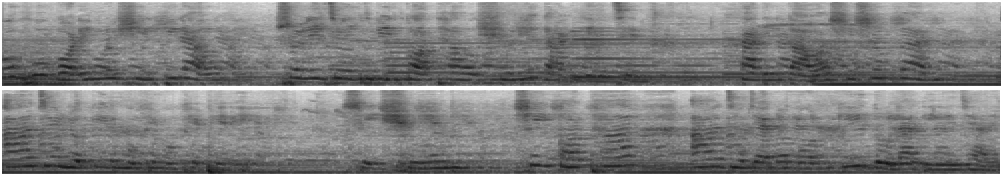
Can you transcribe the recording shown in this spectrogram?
বহু বরেণ্য শিল্পীরাও সলিল চৌধুরীর কথা ও সুরে গান গেয়েছেন। তাদের গাওয়া সেসব গান আজও লোকের মুখে মুখে ফেরে। সেই সুর, সেই কথা আজও যেন মনকে দোলা দিয়ে যায়।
